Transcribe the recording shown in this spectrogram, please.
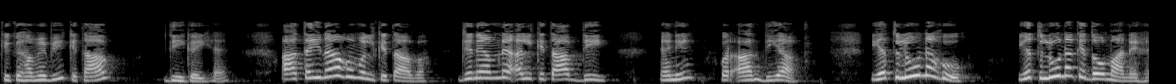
کیونکہ ہمیں بھی کتاب دی گئی ہے۔ آتی نہ ہوں الکتاب جنہیں ہم نے الکتاب دی یعنی قرآن دیا۔ یتلو نہ ہو یتلو نہ کے دو معنی ہیں۔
